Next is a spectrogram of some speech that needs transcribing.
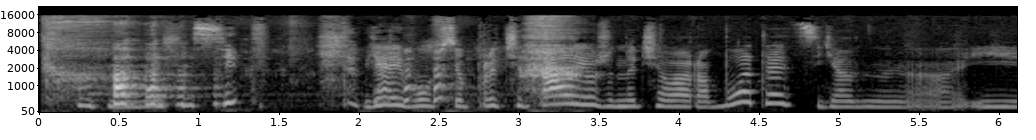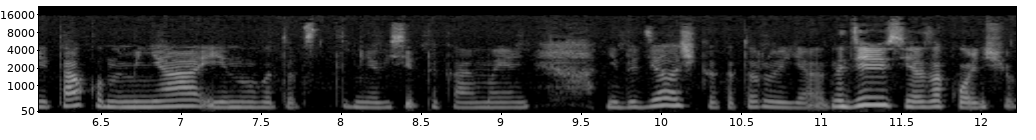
висит. Я его все прочитала, я уже начала работать, я, э, и так он у меня, и ну вот этот, у меня висит такая моя недоделочка, которую я, надеюсь, я закончу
